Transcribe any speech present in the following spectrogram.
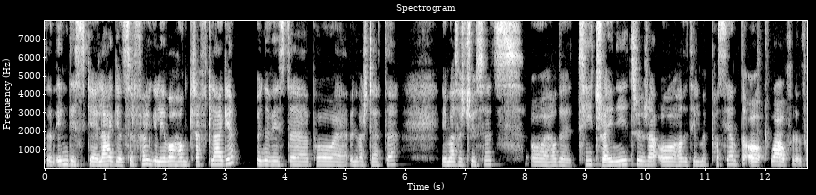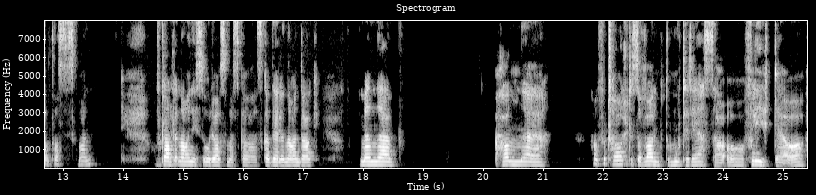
den indiske legen, selvfølgelig var han kreftlege, underviste på uh, universitetet i Massachusetts og hadde ti trainee, tror jeg, og hadde til og med pasienter. Og wow, for en fantastisk mann. Hun fortalte en annen historie også, som jeg skal, skal dele en annen dag. Men uh, han, han fortalte så varmt om mor Teresa og flirte. og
